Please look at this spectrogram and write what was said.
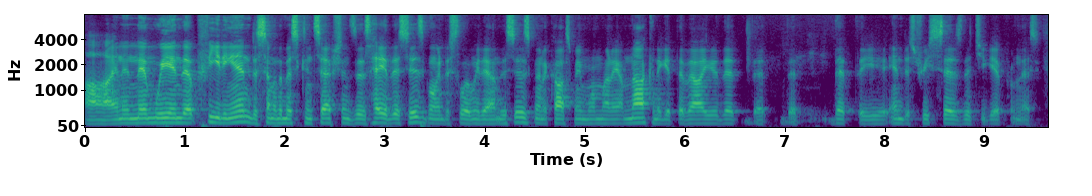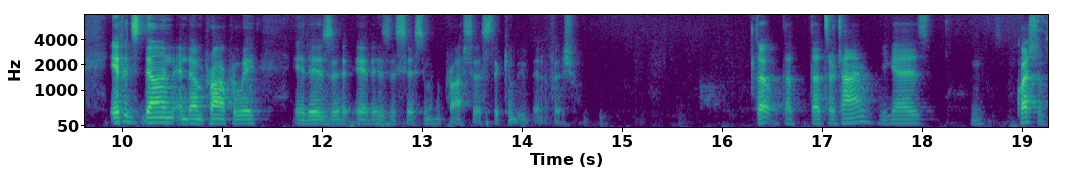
Uh, and then, then we end up feeding into some of the misconceptions as, hey, this is going to slow me down. This is going to cost me more money. I'm not going to get the value that, that, that, that the industry says that you get from this. If it's done and done properly, it is a, it is a system and a process that can be beneficial. So that, that's our time. You guys, questions?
